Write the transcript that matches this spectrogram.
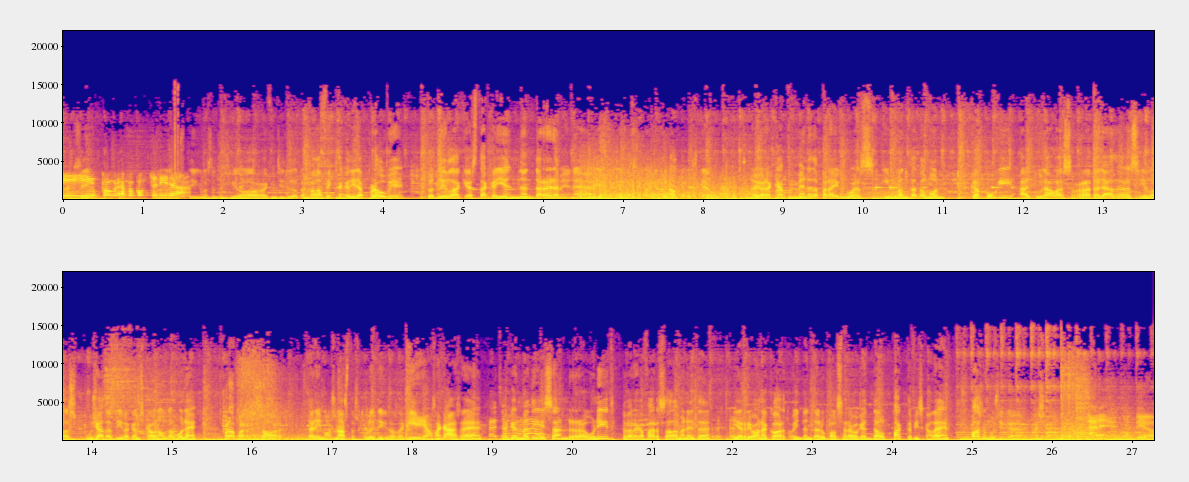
I el programa com t'anirà? Tinc la sensació, fins i tot em fa l'efecte que anirà prou bé, tot i la que està caient darrerament, eh? amics? Perquè no cal que busqueu. No hi haurà cap mena de paraigües inventat al món que pugui aturar les retallades i les pujades d'IVA que ens cauen al damunt, eh? Però, per sort, tenim els nostres polítics, els d'aquí, els de casa, eh? Que aquest matí s'han reunit per agafar-se la maneta i arribar a un acord, o intentar-ho pel sereu aquest del pacte fiscal, eh? Posa música, això. Ara. Bon dia.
